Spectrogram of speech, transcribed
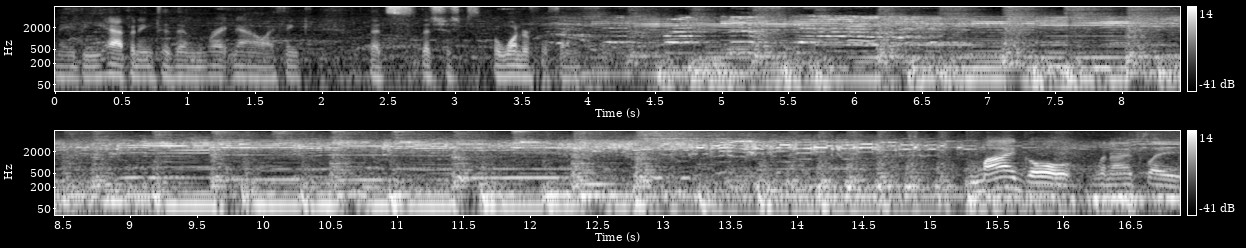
may be happening to them right now, I think that's, that's just a wonderful thing. My goal when I play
